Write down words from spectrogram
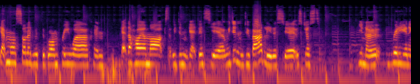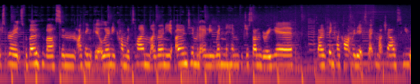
get more solid with the Grand Prix work and get the higher marks that we didn't get this year. And we didn't do badly this year. It was just you know really an experience for both of us. And I think it'll only come with time. I've only owned him and only ridden him for just under a year I think I can't really expect much else. He,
